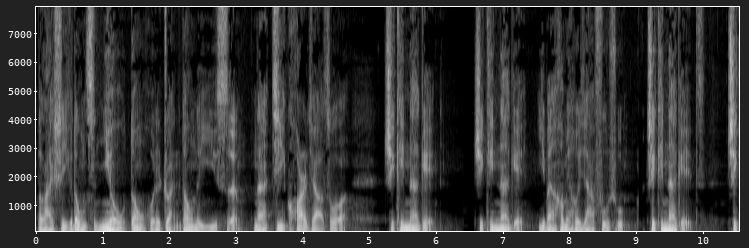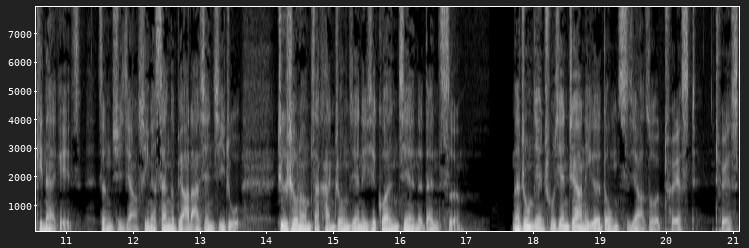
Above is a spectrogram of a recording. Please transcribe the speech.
本来是一个动词，扭动或者转动的意思。那鸡块叫做 chicken nugget，chicken nugget 一般后面会加复数 chicken nuggets。Chicken nuggets 怎么去讲？所以呢，三个表达先记住。这个时候呢，我们再看中间那些关键的单词。那中间出现这样的一个动词叫做 twist，twist，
